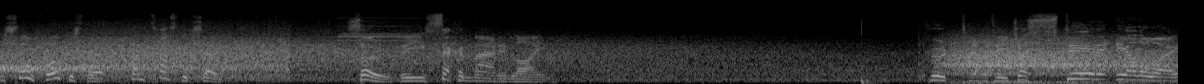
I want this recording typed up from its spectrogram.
He's so focused there. Fantastic save. So, the second man in line. Good penalty, just steered it the other way.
